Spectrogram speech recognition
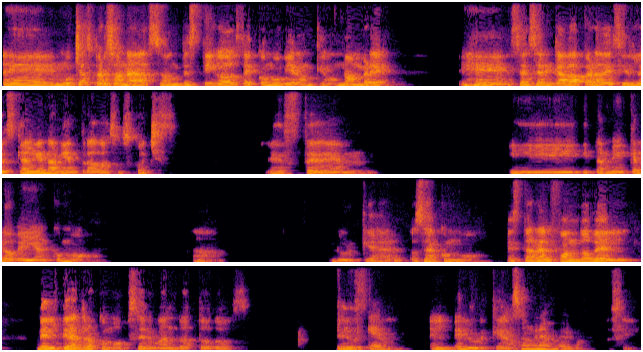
eh, muchas personas son testigos de cómo vieron que un hombre eh, se acercaba para decirles que alguien había entrado a sus coches. Este, y, y también que lo veían como uh, lurquear, o sea, como estar al fondo del, del teatro como observando a todos. El urqueo. El, el urqueo. Es un gran verbo. Sí.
